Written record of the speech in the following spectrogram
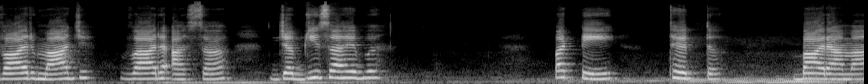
ਵਾਰ ਮਾਝ, ਵਾਰ ਆਸਾ, ਜਪਜੀ ਸਾਹਿਬ ਪੱਟੀ ਥਿਤ ਬਾਰਾਮਾ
